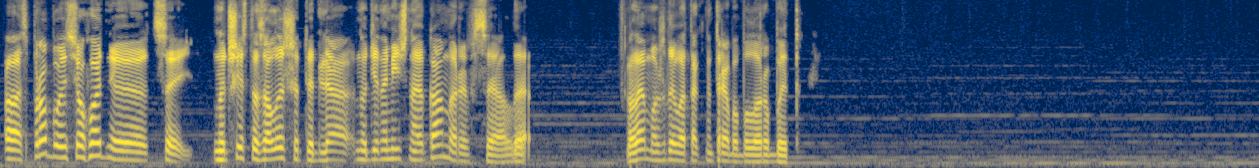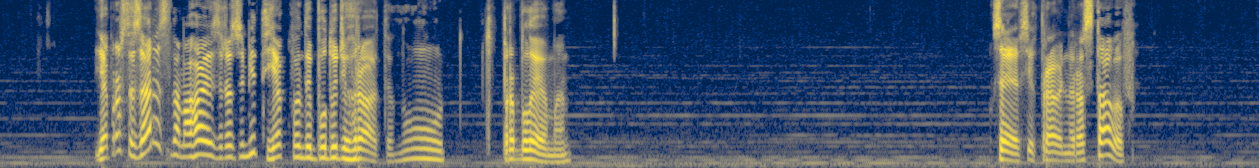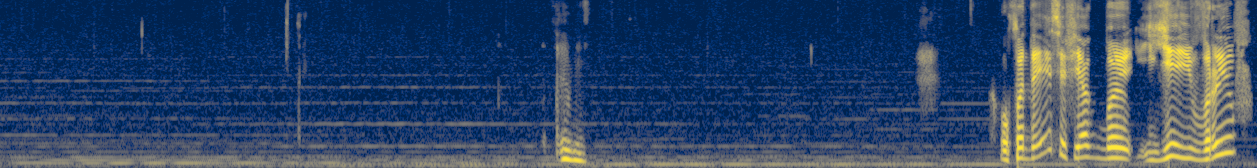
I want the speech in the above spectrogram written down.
А, спробую сьогодні е, цей, ну, чисто залишити для ну, динамічної камери все, але. Але, можливо, так не треба було робити. Я просто зараз намагаюся зрозуміти, як вони будуть грати. Ну, тут проблеми. Все, я всіх правильно розставив. У ФДСів якби є і врив,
